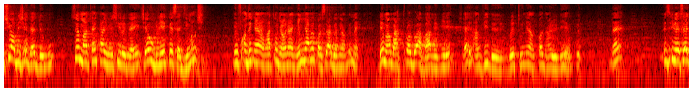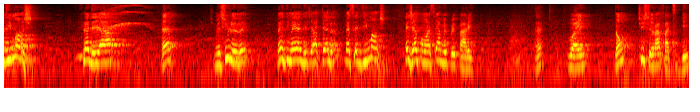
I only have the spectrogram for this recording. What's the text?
je suis obligé d'être debout. Ce matin, quand je me suis réveillé, j'ai oublié que c'est dimanche. J'ai envie de retourner encore dans le lit un peu. Mais mais c'est dimanche. Il est déjà. Hein? Je me suis levé. Mais il dit, mais il est déjà telle heure. Mais c'est dimanche. Et j'ai commencé à me préparer. Hein? Vous voyez? Donc, tu seras fatigué,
